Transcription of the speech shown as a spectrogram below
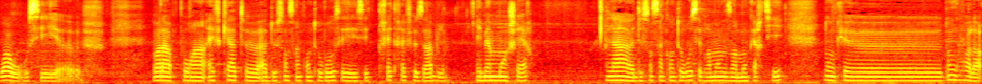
waouh, c'est voilà pour un F4 à 250 euros, c'est très très faisable et même moins cher. Là, 250 euros, c'est vraiment dans un bon quartier. Donc, euh, donc voilà.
